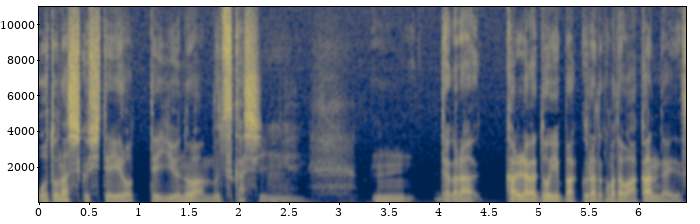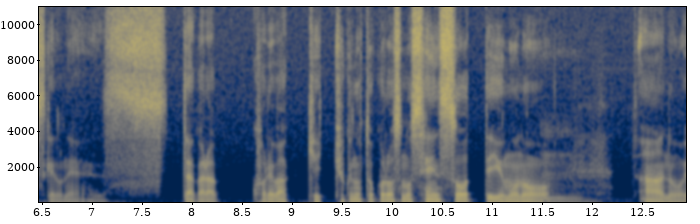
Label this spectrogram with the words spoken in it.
おとなしくしていろっていうのは難しい、うん。うん、だから彼らがどういうバックグラウンドかまだ分かんないですけどね。すだからこれは結局のところその戦争っていうものを、うん。あの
